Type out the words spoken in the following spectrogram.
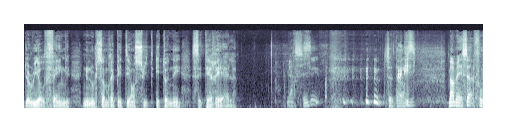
the real thing. Nous nous le sommes répétés ensuite étonnés, c'était réel. Merci. J'adore. Non mais ça, faut,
